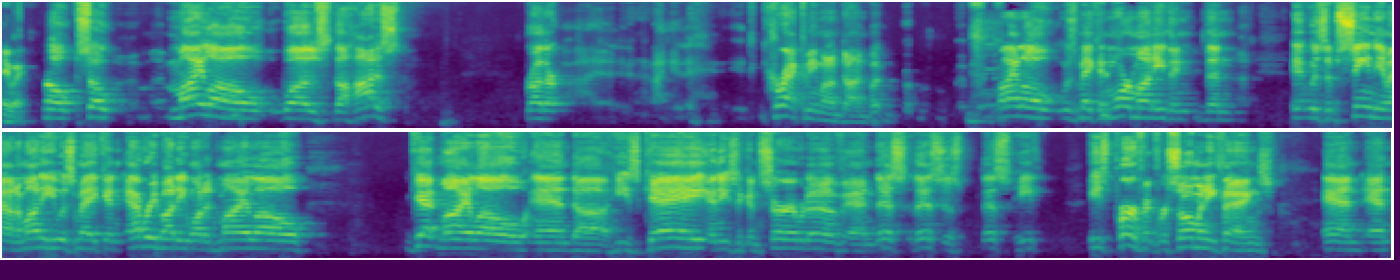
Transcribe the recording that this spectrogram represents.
anyway, so so Milo was the hottest brother. correct me when I'm done, but Milo was making more money than than it was obscene the amount of money he was making. Everybody wanted Milo. Get Milo, and uh, he's gay, and he's a conservative, and this this is this he he's perfect for so many things. and and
